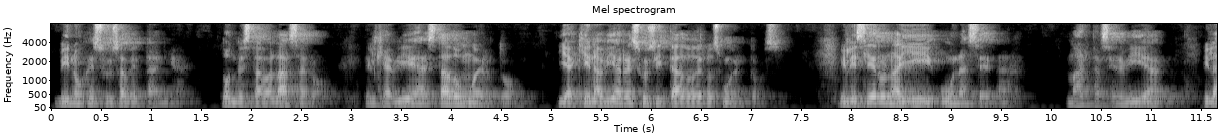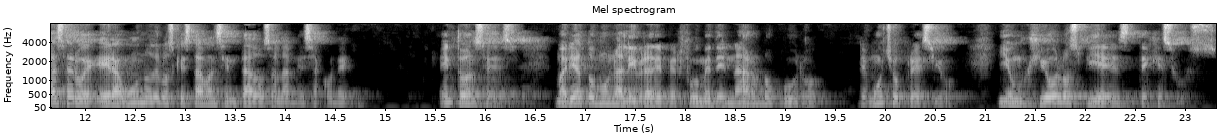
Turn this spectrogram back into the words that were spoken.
vino Jesús a Betania, donde estaba Lázaro, el que había estado muerto y a quien había resucitado de los muertos. Y le hicieron allí una cena. Marta servía y Lázaro era uno de los que estaban sentados a la mesa con él. Entonces, María tomó una libra de perfume de nardo puro, de mucho precio, y ungió los pies de Jesús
